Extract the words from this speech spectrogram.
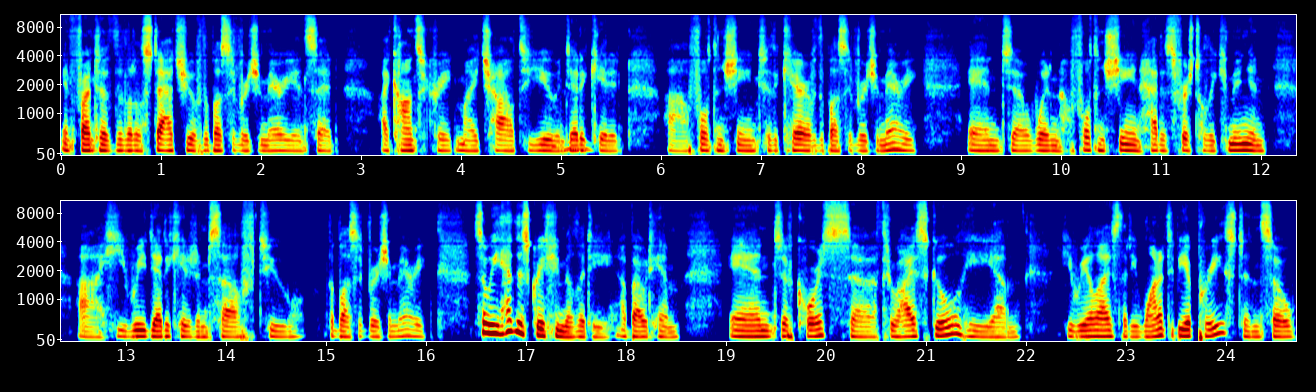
in front of the little statue of the Blessed Virgin Mary and said, I consecrate my child to you, and mm-hmm. dedicated uh, Fulton Sheen to the care of the Blessed Virgin Mary. And uh, when Fulton Sheen had his first Holy Communion, uh, he rededicated himself to the Blessed Virgin Mary. So he had this great humility about him. And of course, uh, through high school, he um, he realized that he wanted to be a priest, and so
